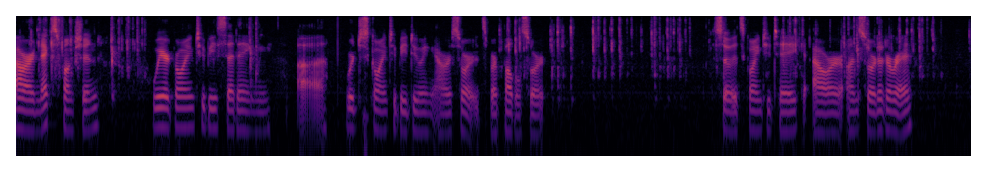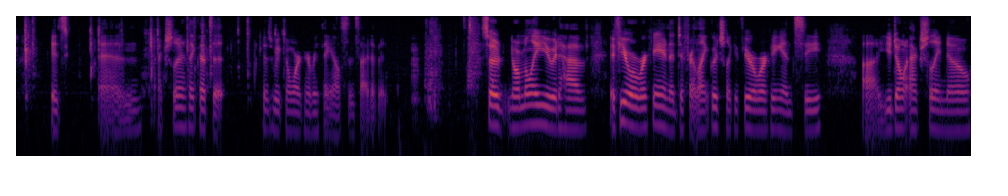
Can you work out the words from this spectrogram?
our next function we're going to be setting uh, we're just going to be doing our sort, it's our bubble sort. So it's going to take our unsorted array. It's and actually I think that's it because we can work everything else inside of it. So normally you would have, if you were working in a different language, like if you were working in C, uh, you don't actually know,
